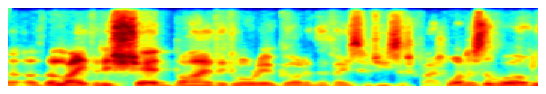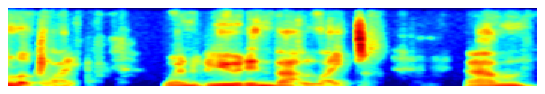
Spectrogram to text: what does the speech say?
of the light that is shed by the glory of god in the face of jesus christ what does the world look like when viewed in that light um,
